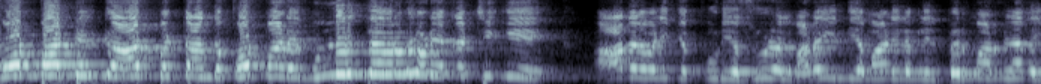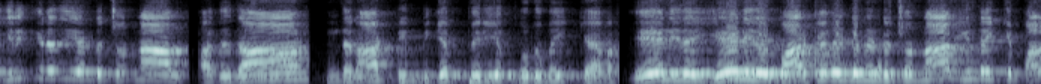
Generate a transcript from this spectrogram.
கோட்பாட்டிற்கு ஆட்பட்ட அந்த கோட்பாடை முன்னிறுத்தவர்களுடைய கட்சிக்கு ஆதரவளிக்கக்கூடிய சூழல் வட இந்திய மாநிலங்களில் பெரும்பான்மையாக இருக்கிறது என்று சொன்னால் அதுதான் இந்த நாட்டின் மிகப்பெரிய கொடுமை கேவலம். ஏன் இதை ஏன் இதை பார்க்க வேண்டும் என்று சொன்னால் இன்றைக்கு பல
